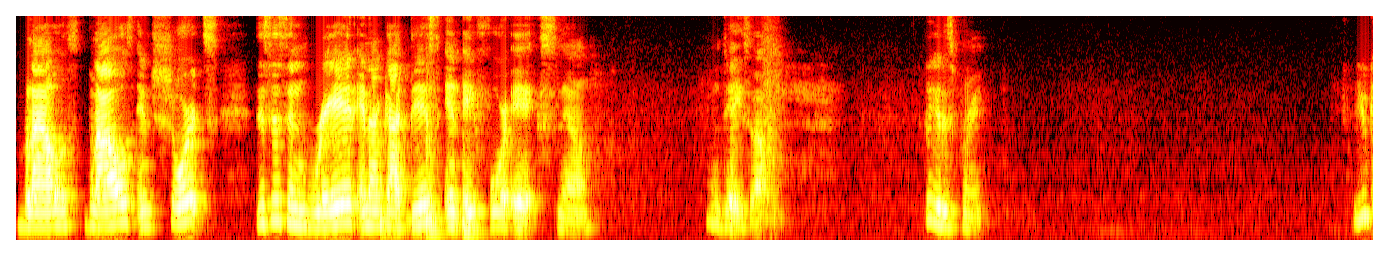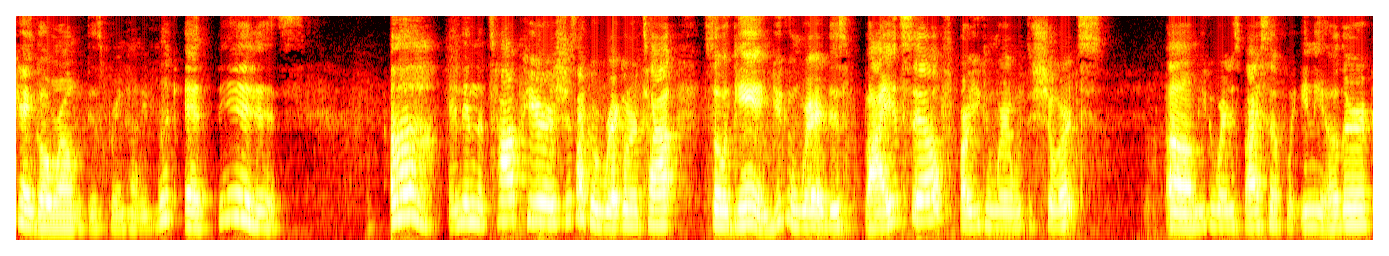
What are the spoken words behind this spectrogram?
blouse, blouse and shorts. This is in red, and I got this in a 4X now. You something. Look at this print. You can't go wrong with this print, honey. Look at this. Ah, and then the top here is just like a regular top. So again, you can wear this by itself or you can wear it with the shorts. Um, you can wear this by itself with any other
